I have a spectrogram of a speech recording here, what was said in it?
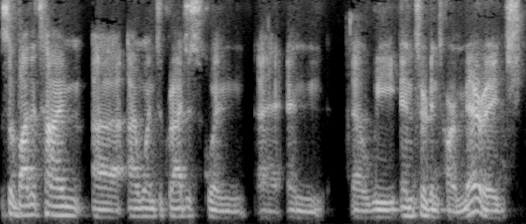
so by the time uh, I went to graduate school and, uh, and uh, we entered into our marriage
